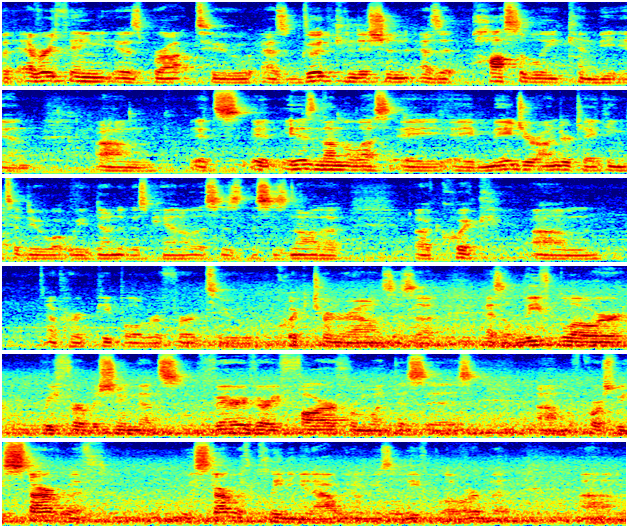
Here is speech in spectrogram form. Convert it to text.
but everything is brought to as good condition as it possibly can be in. Um, it's, it is nonetheless a, a major undertaking to do what we've done to this piano. This is, this is not a, a quick um, I've heard people refer to quick turnarounds as a, as a leaf blower refurbishing. That's very, very far from what this is. Um, of course, we start with we start with cleaning it out. We don't use a leaf blower, but um,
